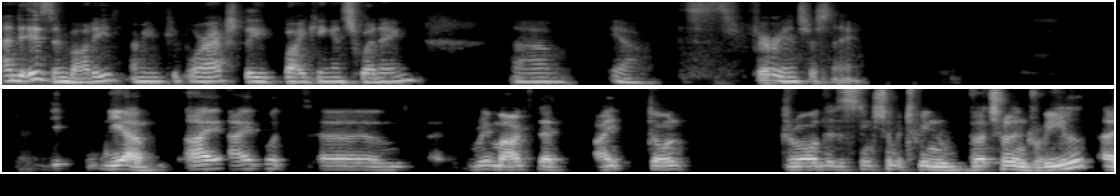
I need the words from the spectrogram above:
and is embodied. I mean, people are actually biking and sweating um, yeah, it's very interesting. Yeah, I, I would um, remark that I don't draw the distinction between virtual and real. I,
